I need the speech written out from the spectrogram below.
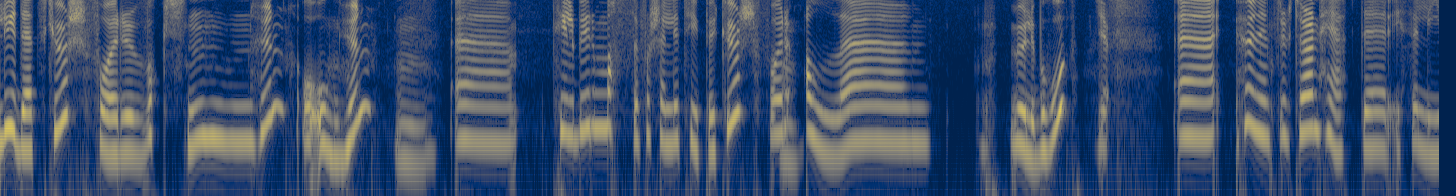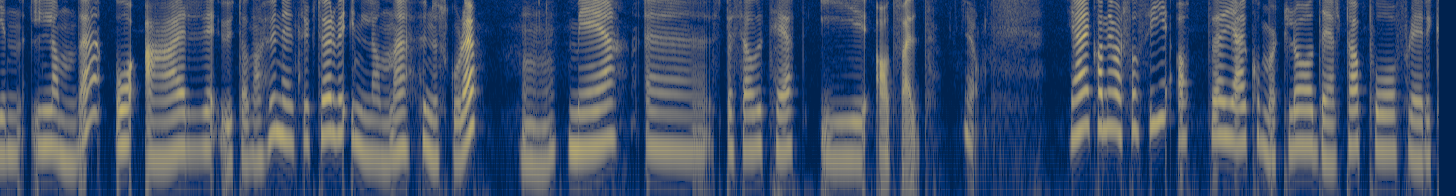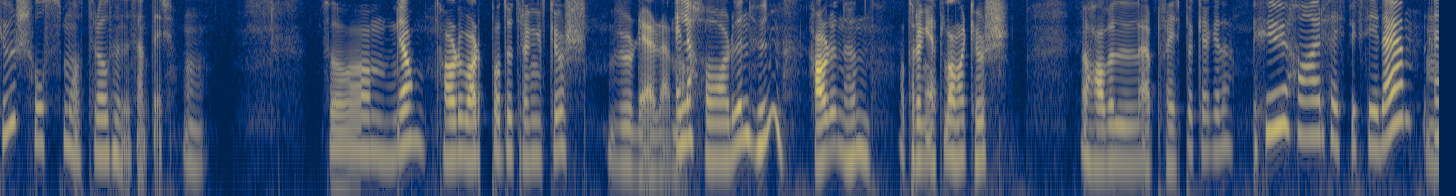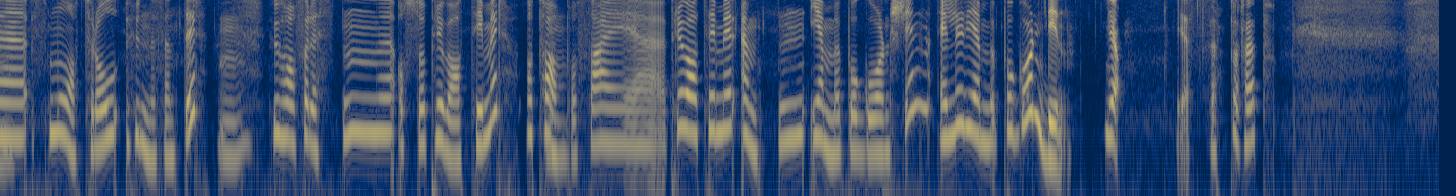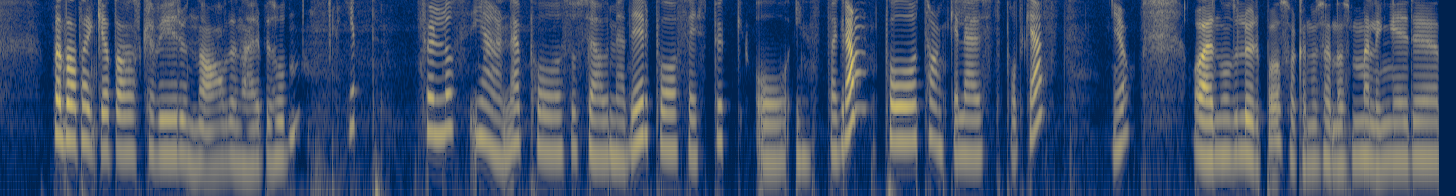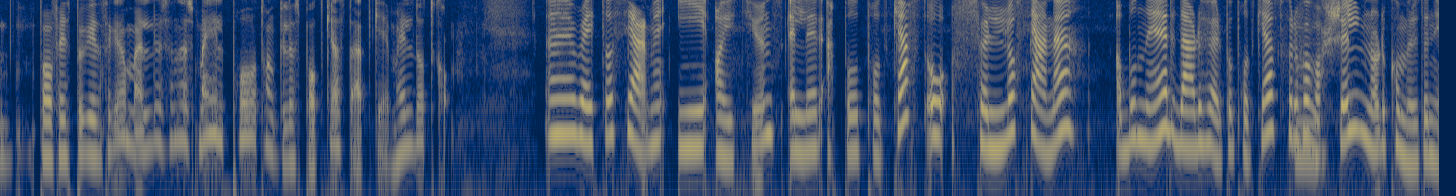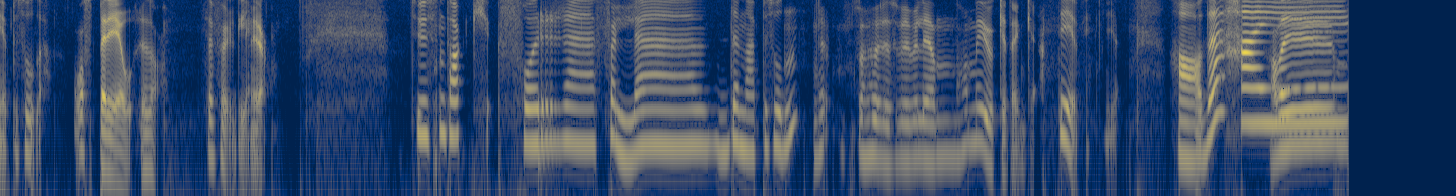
lydighetskurs for voksen hund og unghund. Mhm. Eh, tilbyr masse forskjellige typer kurs for Mm. alle mulige behov. Yeah. Eh, hundeinstruktøren heter Iselin Lande og er utdanna hundeinstruktør ved Innlandet hundeskole. Med eh, spesialitet i atferd. Ja. Jeg kan i hvert fall si at eh, jeg kommer til å delta på flere kurs hos Småtroll hundesenter. Mm. Så ja, har du valp og du trenger et kurs, vurder den. Eller har du en hund? Har du en hund og trenger et eller annet kurs, jeg har vel er på Facebook, er ikke det? Hun har Facebook-side. Mm. Eh, Småtroll hundesenter. Mm. Hun har forresten også privattimer, og tar Mm. på seg eh, privattimer enten hjemme på gården sin eller hjemme på gården din. Ja. Yes. Rett og slett. Men da tenker jeg at da skal vi runde av denne episoden. episoden. Følg oss gjerne på sosiale medier, på Facebook og Instagram, på Tankelaust podkast. Og er det noe du lurer på, så kan du sende oss meldinger eh, på Facebook og Instagram, eller sende oss mail på tankeløspodcast.gmail.com. Uh, Eh, rate oss gjerne i iTunes eller Apple Podcast, og følg oss gjerne. Abonner der du hører på podkast for å få Mm. varsel når det kommer ut en ny episode. Og spre ordet, da. Selvfølgelig. Ja. Tusen takk for uh, følget denne episoden. Så høres vi vel igjen om en uke, tenker jeg. Det gjør vi. Ja. Ha det. Hei! Ha det!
